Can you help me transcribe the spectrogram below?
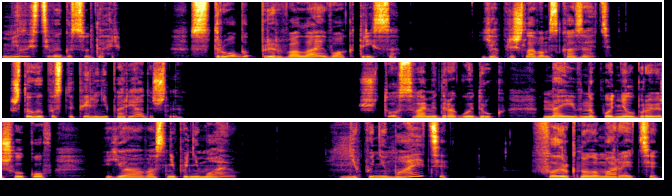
«Милостивый государь, строго прервала его актриса. «Я пришла вам сказать, что вы поступили непорядочно». «Что с вами, дорогой друг?» — наивно поднял брови Шелков. «Я вас не понимаю». «Не понимаете?» — фыркнула Моретти.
